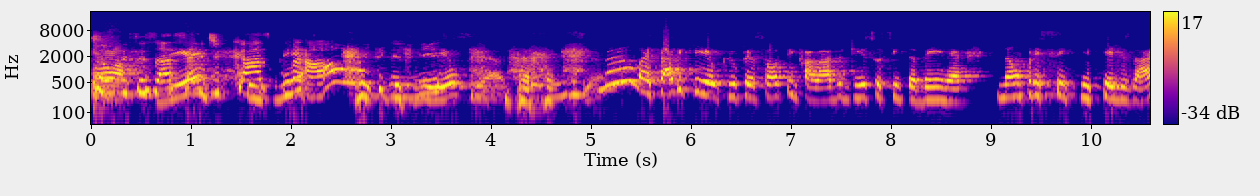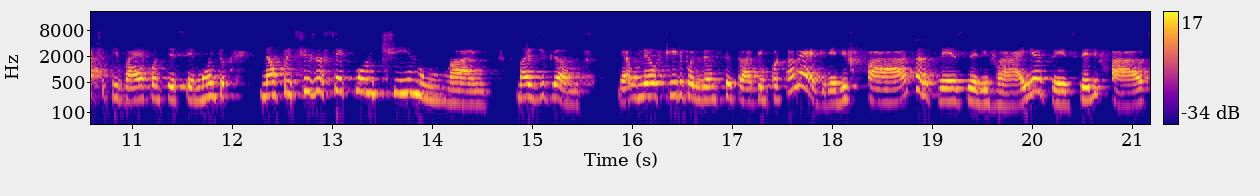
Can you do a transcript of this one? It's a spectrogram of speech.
Não precisar viu? sair de casa. Ai, que delícia, que delícia. Não, mas sabe que, que o pessoal tem falado disso assim também, né? Não precisa, que, que eles acham que vai acontecer muito, não precisa ser contínuo online. Mas, digamos, Né? O meu filho, por exemplo, se trata em Porto Alegre. Ele faz, às vezes ele vai, às vezes ele faz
